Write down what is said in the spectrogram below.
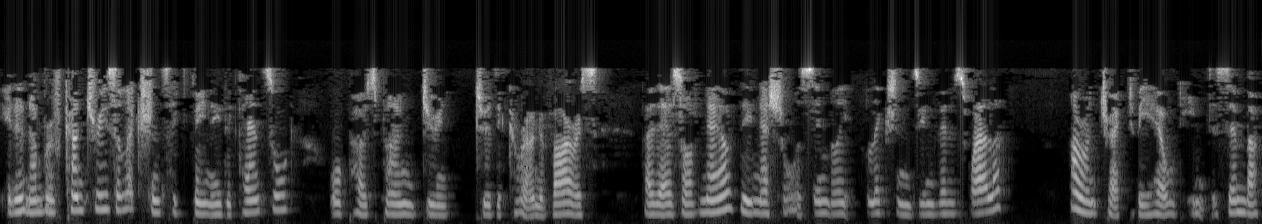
In a number of countries, elections have been either cancelled or postponed due to the coronavirus. But as of now, the National Assembly elections in Venezuela are on track to be held in December.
